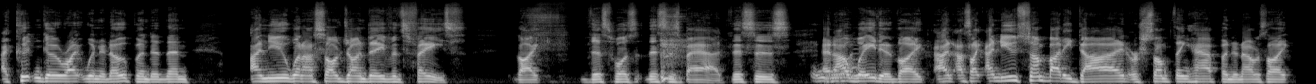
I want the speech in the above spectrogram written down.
I couldn't go right when it opened, and then I knew when I saw John David's face, like this was this is bad. This is, and I waited. Like I, I was like I knew somebody died or something happened, and I was like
